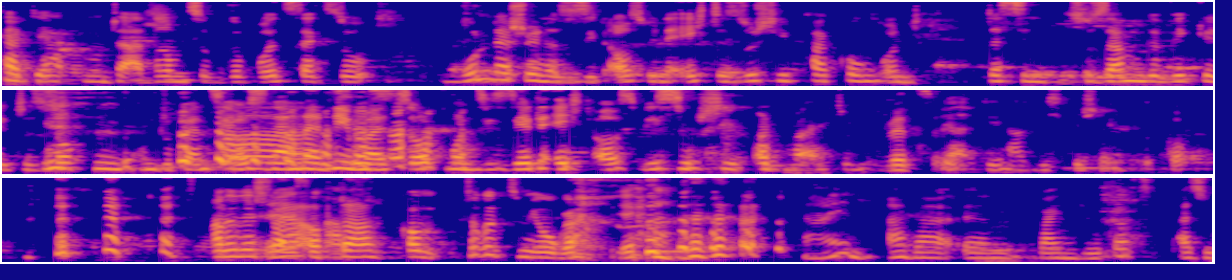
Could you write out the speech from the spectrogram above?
Katja hat unter anderem zum Geburtstag so wunderschön, also sieht aus wie eine echte Sushi-Packung und das sind zusammengewickelte Socken und du kannst sie Ah. auseinandernehmen als Socken und sie sehen echt aus wie Sushi von weitem. Witzig. Ja, die habe ich geschenkt bekommen. Aber wir schweißen auch ab. da. Komm, zurück zum Yoga. Ja. Nein, aber ähm, beim Yoga, also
